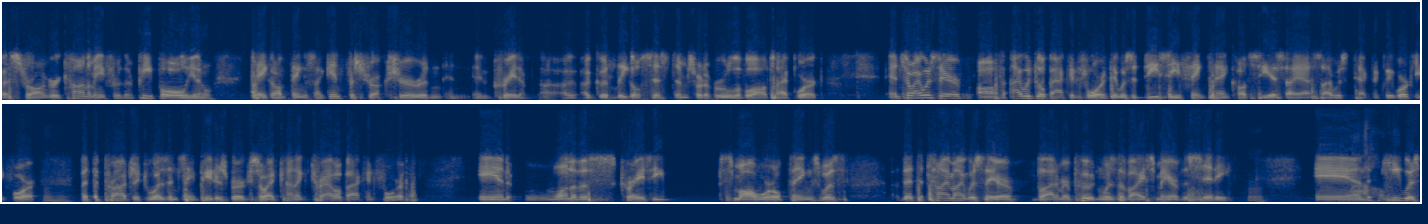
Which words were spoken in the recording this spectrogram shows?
a stronger economy for their people, you know, take on things like infrastructure and, and, and create a, a, a good legal system, sort of rule of law type work. And so I was there off. I would go back and forth. It was a DC think tank called CSIS I was technically working for, mm-hmm. but the project was in St. Petersburg, so I'd kind of travel back and forth. And one of the crazy small world things was that the time I was there, Vladimir Putin was the vice mayor of the city. Hmm. And wow. he was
